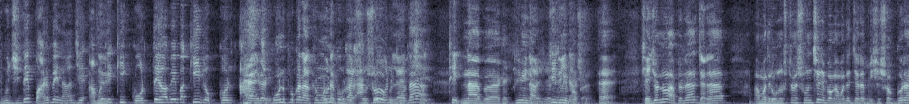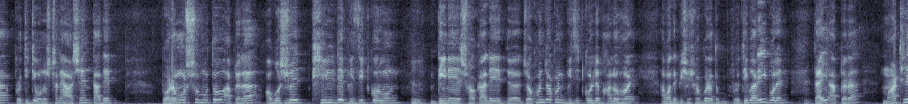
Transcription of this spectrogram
বুঝতে পারবে না যে আমাকে কি করতে হবে বা কি লক্ষণ হ্যাঁ কোন প্রকার আক্রমণটা কোন প্রকার আক্রমণ ঠিক। না ক্রিমিনাল কৃমিনাশক। হ্যাঁ সেই জন্য আপনারা যারা আমাদের অনুষ্ঠান শুনছেন এবং আমাদের যারা বিশেষজ্ঞরা প্রতিটি অনুষ্ঠানে আসেন তাদের পরামর্শ মতো আপনারা অবশ্যই ফিল্ডে ভিজিট করুন দিনে সকালে যখন যখন ভিজিট করলে ভালো হয়। আমাদের বিশেষজ্ঞরা তো প্রতিবারেই বলেন তাই আপনারা মাঠে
